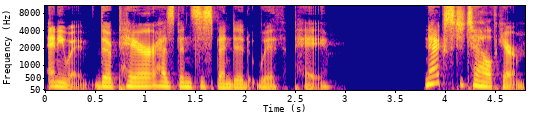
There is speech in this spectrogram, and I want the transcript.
Anyway, the pair has been suspended with pay. Next to healthcare.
